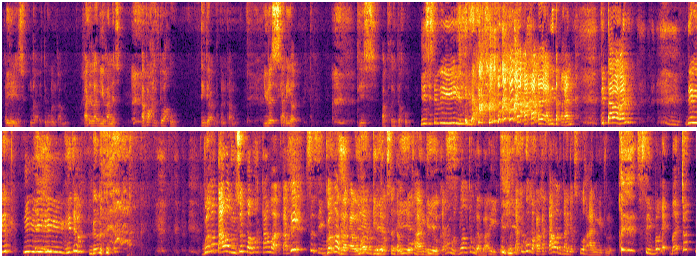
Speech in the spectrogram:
Kata Iya. Yesus, enggak, itu bukan kamu. Ada lagi Yohanes, apakah itu aku? Tidak, bukan kamu. Yudas Iskariot. Yesus, apakah itu aku? Yesus lagi. kan? Ketawa kan? Dia gitu, gitu. Enggak lu. Gue ketawa, mun sumpah gue ketawa. Tapi gue gak bakal mau Iya, bikin iya, jokes tentang iya, Tuhan gitu iya. Karena menurut gue itu gak baik. gua. Tapi gue bakal ketawa tentang jokes Tuhan gitu loh. Simpel kayak bacot.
